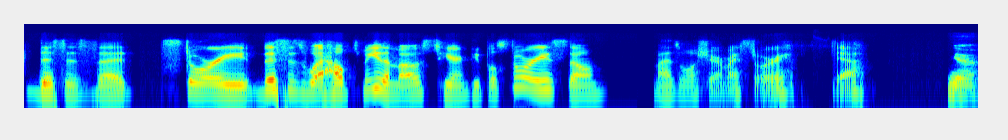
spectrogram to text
this is the story. This is what helped me the most hearing people's stories. So might as well share my story. Yeah. Yeah.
